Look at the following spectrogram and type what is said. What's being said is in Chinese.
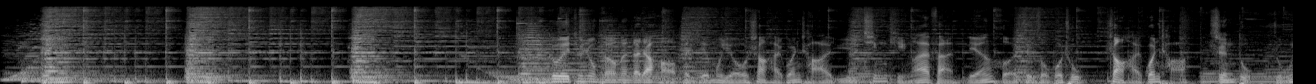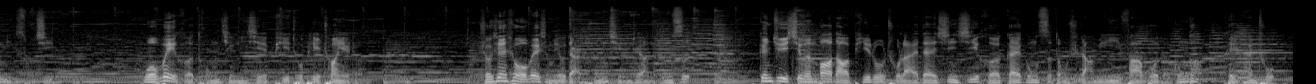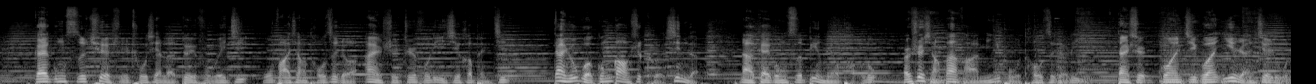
各位听众朋友们，大家好！本节目由上海观察与蜻蜓 FM 联合制作播出。上海观察，深度如你所期。我为何同情一些 P2P 创业者？首先说，我为什么有点同情这样的公司？根据新闻报道披露出来的信息和该公司董事长名义发布的公告，可以看出，该公司确实出现了兑付危机，无法向投资者按时支付利息和本金。但如果公告是可信的，那该公司并没有跑路，而是想办法弥补投资者利益。但是公安机关依然介入了，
